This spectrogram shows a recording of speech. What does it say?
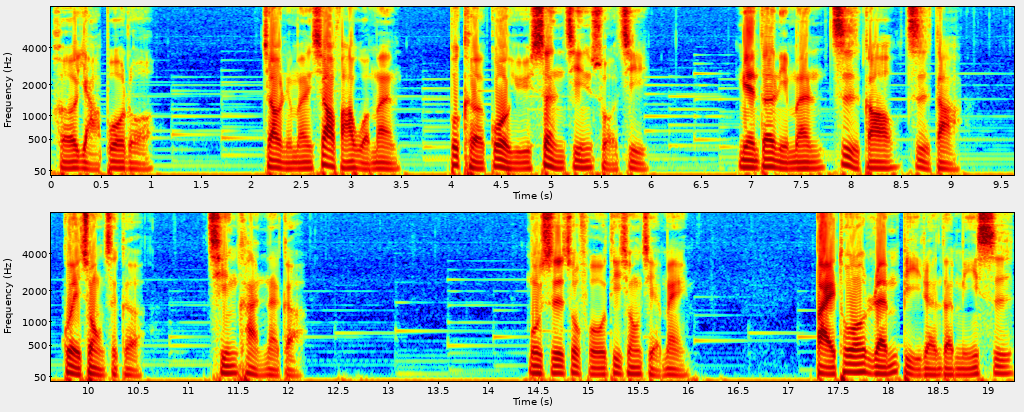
和亚波罗，叫你们效法我们，不可过于圣经所记，免得你们自高自大，贵重这个，轻看那个。牧师祝福弟兄姐妹，摆脱人比人的迷思，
